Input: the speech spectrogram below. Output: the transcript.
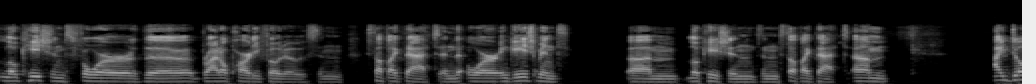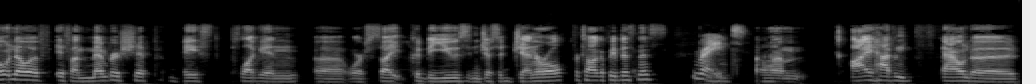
locations for the bridal party photos and stuff like that, and or engagement um, locations and stuff like that. Um, I don't know if, if a membership based plugin uh, or site could be used in just a general photography business. Right. Um, I haven't found a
